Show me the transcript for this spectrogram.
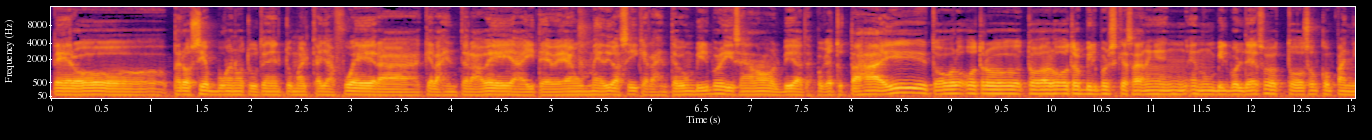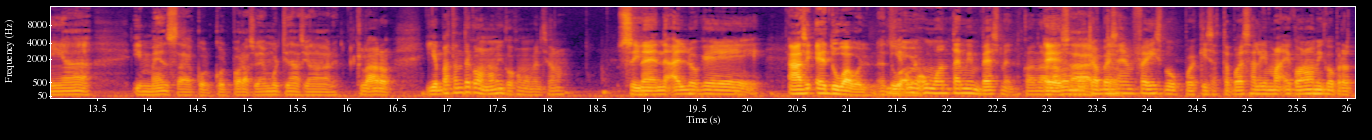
pero pero sí es bueno tú tener tu marca allá afuera, que la gente la vea y te vea en un medio así, que la gente ve un billboard y dice, ah, no, olvídate, porque tú estás ahí, todos los otros, todos los otros billboards que salen en, en un billboard de esos, todos son compañías inmensas, corporaciones multinacionales. Claro, y es bastante económico, como mencionas. Sí. Es lo que... Ah, sí, es doable. Es Y un, one-time investment. Cuando hablamos muchas veces en Facebook, pues quizás te puede salir más económico, pero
